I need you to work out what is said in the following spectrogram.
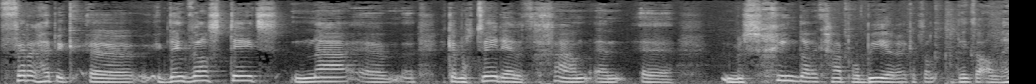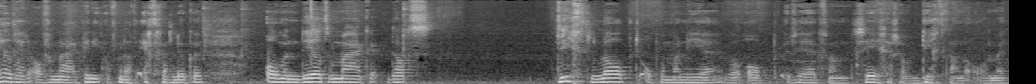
verder heb ik, ik denk wel steeds na, ik heb nog twee delen te gaan en misschien dat ik ga proberen, ik, heb al, ik denk er al een hele tijd over na, ik weet niet of me dat echt gaat lukken, om een deel te maken dat dicht loopt op een manier waarop het werk van Zegers ook dicht kan lopen met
